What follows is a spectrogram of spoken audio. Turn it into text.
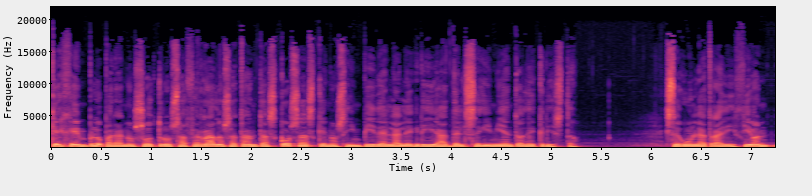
Qué ejemplo para nosotros aferrados a tantas cosas que nos impiden la alegría del seguimiento de Cristo. Según la tradición,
